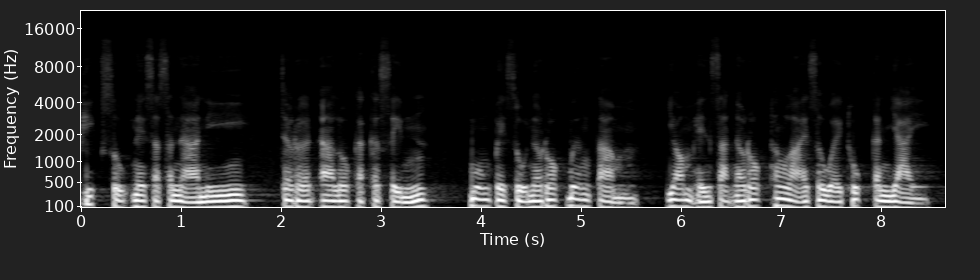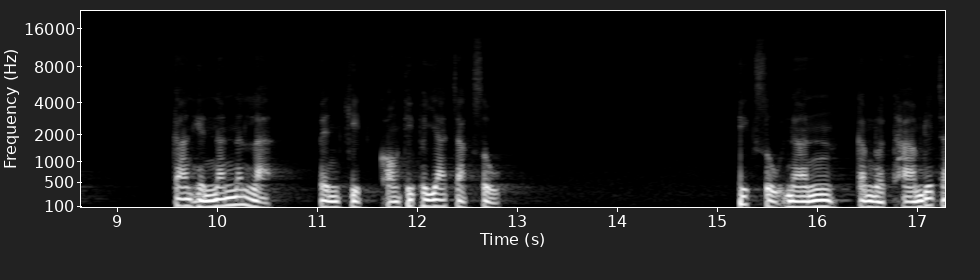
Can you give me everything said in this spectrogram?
ภิกษุในศาสนานี้เจริญอาโลกกสิน มุ่งไปสู่นรกเบื้องต่ำย่อมเห็นสัตว์นรกทั้งหลายเสวยทุกข์กันใหญ่ การเห็นนั้นนั่นแหละ เป็นกิจของทิพยจักสุ ภิกษุนั้นกำหนดถามด้วยใจ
